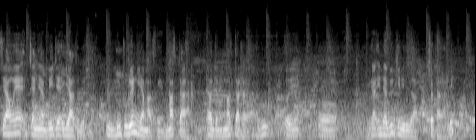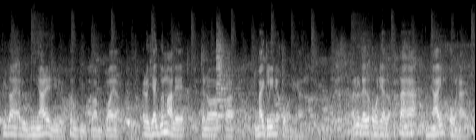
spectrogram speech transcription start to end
ဆရာဝန်ရဲ့အကြံဉာဏ်ပေးချက်အရာဆိုလို့ရှိရင်လူထူတဲ့နေရာမှာဆိုရင် master အဲ့တော့ကျွန်တော် master ထားတာအခုဆိုရင်ဟိုဒီကအင်တာဗျူးခင်တွေကချွတ်ထားတာလေပြီးသားရင်အဲ့လိုလူများတဲ့တွေခွင့်မပြုသွားမသွားရအောင်အဲ့တော့ရိုက်ကွင်းမှာလည်းကျွန်တော်မိုက်ကလေးနဲ့អော်နေရတ ယ်အဲ့လိုလဲអော်နေရဆိုအတန်ကအများကြီးမអော်နိုင်ဘူး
